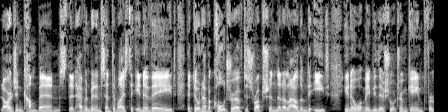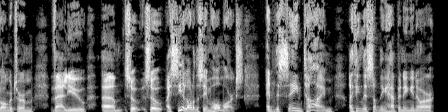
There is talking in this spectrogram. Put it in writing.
large incumbents that haven't been incentivized to innovate, that don't have a culture of disruption that allow them to eat, you know, what may be their short-term gain for longer-term value. Um, so, so I see a lot of the same hallmarks, and at the same time, I think there's something happening in our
